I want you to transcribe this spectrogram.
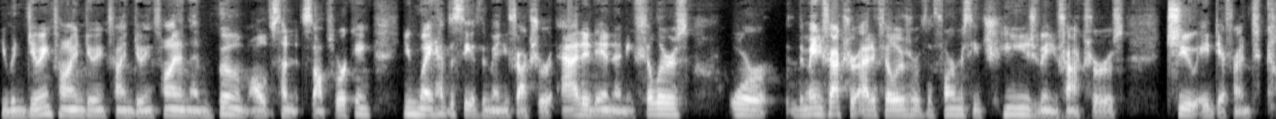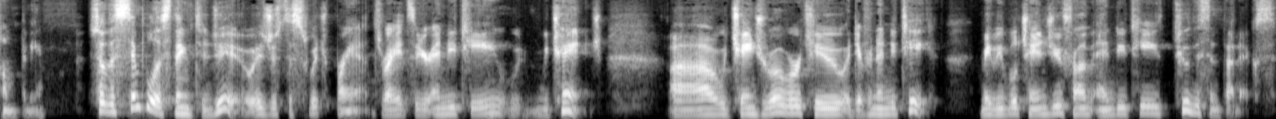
You've been doing fine, doing fine, doing fine. And then boom, all of a sudden it stops working. You might have to see if the manufacturer added in any fillers or the manufacturer added fillers or if the pharmacy changed manufacturers to a different company. So the simplest thing to do is just to switch brands, right? So your NDT, we change. Uh, we change you over to a different NDT. Maybe we'll change you from NDT to the synthetics,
